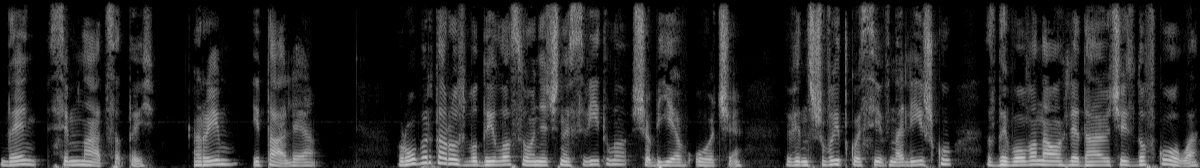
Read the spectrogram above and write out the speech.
День 17. Рим, Італія. Роберта розбудило сонячне світло, що б'є в очі. Він швидко сів на ліжку, здивовано оглядаючись довкола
